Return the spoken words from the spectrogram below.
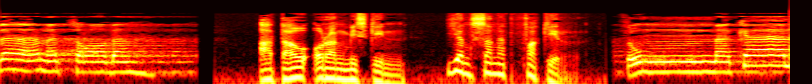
ذا متربة Atau orang miskin yang sangat fakir. ثم كان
